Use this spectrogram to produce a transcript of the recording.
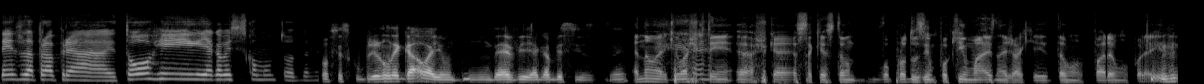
dentro da própria torre e HBCs como um todo, né? Vocês cobriram legal aí um, um dev HBCs, né? É, não, é que eu acho que tem, acho que é essa questão, vou produzir um pouquinho mais, né, já que estamos paramos por aí, né?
